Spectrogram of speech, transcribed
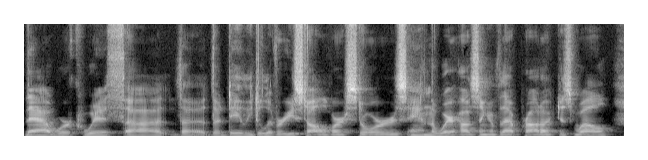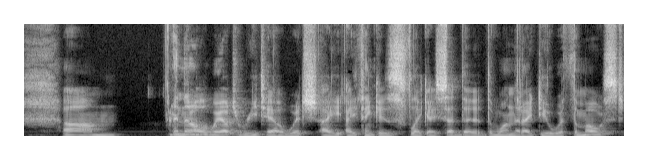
that work with uh, the the daily deliveries to all of our stores and the warehousing of that product as well. Um, and then all the way out to retail, which I, I, think is, like I said, the, the one that I deal with the most.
